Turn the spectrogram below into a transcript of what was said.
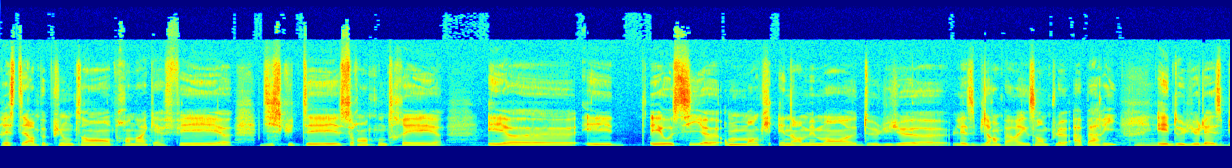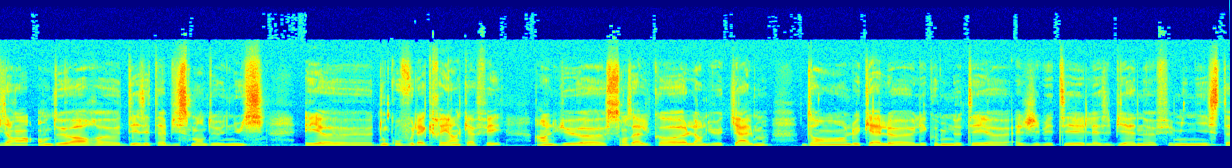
rester un peu plus longtemps, prendre un café, discuter, se rencontrer. Et, et et aussi, on manque énormément de lieux lesbiens, par exemple, à Paris, mmh. et de lieux lesbiens en dehors des établissements de nuit. Et donc, on voulait créer un café un lieu euh, sans alcool, un lieu calme dans lequel euh, les communautés euh, LGBT, lesbiennes, féministes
